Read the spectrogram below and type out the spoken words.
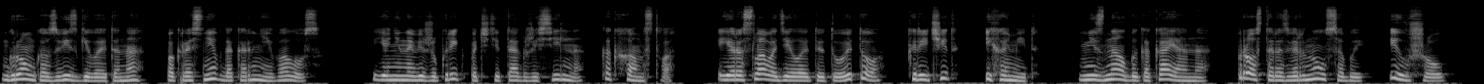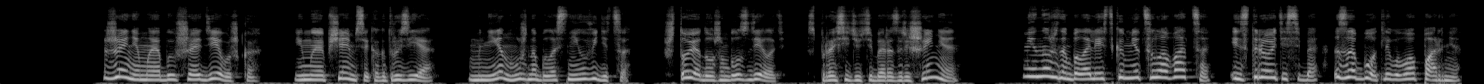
Громко взвизгивает она, покраснев до корней волос. Я ненавижу крик почти так же сильно, как хамство. Ярослава делает и то, и то, кричит и хамит. Не знал бы, какая она, просто развернулся бы и ушел. Женя моя бывшая девушка, и мы общаемся как друзья. Мне нужно было с ней увидеться. Что я должен был сделать? Спросить у тебя разрешения? Не нужно было лезть ко мне целоваться и строить из себя заботливого парня.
